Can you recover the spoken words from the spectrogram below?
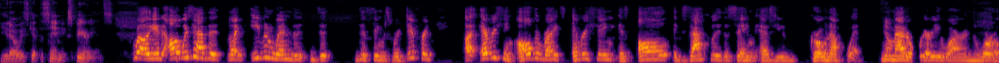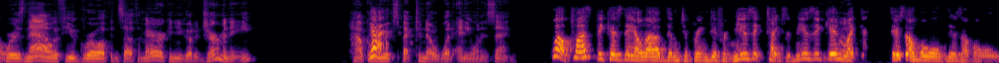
You'd always get the same experience. Well, you'd always have the like, even when the the, the things were different, uh, everything, all the rights, everything is all exactly the same as you've grown up with, no Yeah. matter where you are in the world. Whereas now, if you grow up in South America and you go to Germany, how can Yeah. you expect to know what anyone is saying? Well, plus because they allowed them to bring different music types of music in, Yeah. like there's a whole there's a whole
